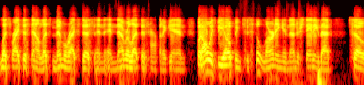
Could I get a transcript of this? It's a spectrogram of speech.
let's write this down, let's memorize this, and, and never let this happen again. But always be open to still learning and understanding that. So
